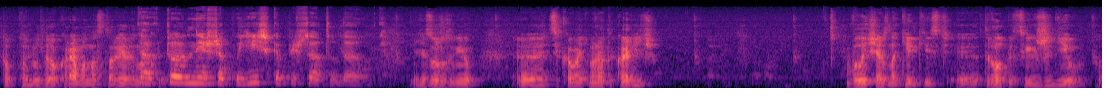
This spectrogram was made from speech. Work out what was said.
Тобто люди окремо на старий ринок. Так, то Ниша Подільська пішла туди. Я зрозумів. Е, Цікавить мене така річ. Величезна кількість е, тернопільських жидів е,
